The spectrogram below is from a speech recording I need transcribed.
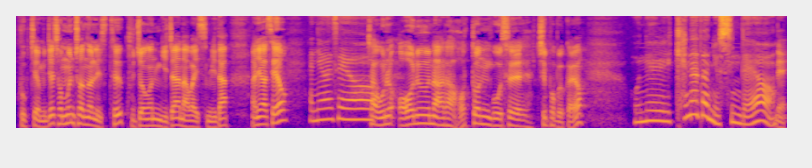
국제문제 전문 저널리스트 구정은 기자 나와 있습니다. 안녕하세요. 안녕하세요. 자, 오늘 어느 나라 어떤 곳을 짚어볼까요? 오늘 캐나다 뉴스인데요. 네.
